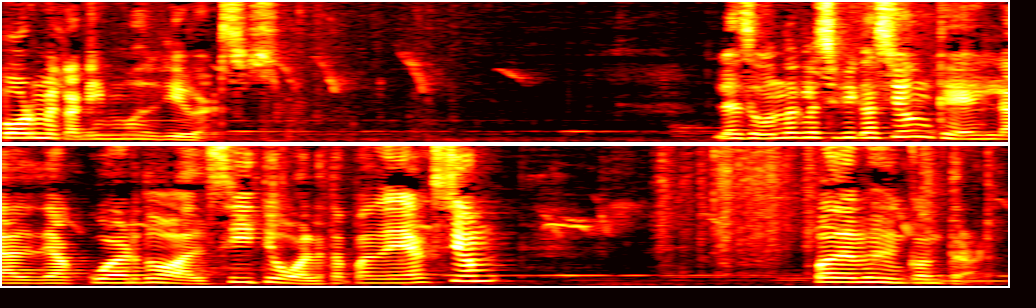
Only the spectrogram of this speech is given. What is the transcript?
por mecanismos diversos. La segunda clasificación, que es la de acuerdo al sitio o a la etapa de acción, podemos encontrar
